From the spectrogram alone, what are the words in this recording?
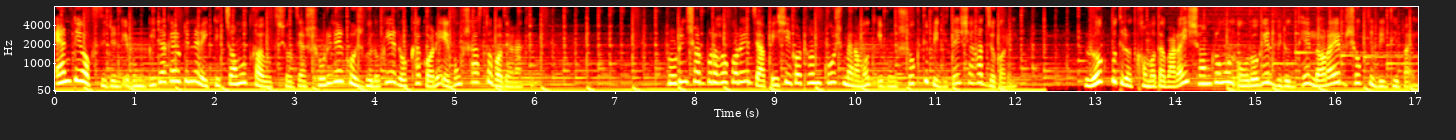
অ্যান্টিঅক্সিডেন্ট এবং বিটা ক্যারোটিনের একটি চমৎকার উৎস যা শরীরের কোষগুলোকে রক্ষা করে এবং স্বাস্থ্য বজায় রাখে। প্রোটিন সরবরাহ করে যা পেশি গঠন, কোষ মেরামত এবং শক্তি বৃদ্ধিতে সাহায্য করে। রোগ প্রতিরোধ ক্ষমতা বাড়ায় সংক্রমণ ও রোগের বিরুদ্ধে লড়াইয়ের শক্তি বৃদ্ধি পায়।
